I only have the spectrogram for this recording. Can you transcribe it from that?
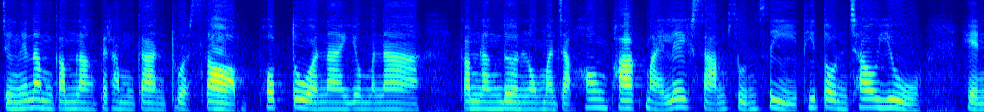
จึงได้นำกำลังไปทำการตรวจสอบ พบตัวนายยมนากำลังเดินลงมาจากห้องพักหมายเลข 304 ที่ตนเช่าอยู่ เห็น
